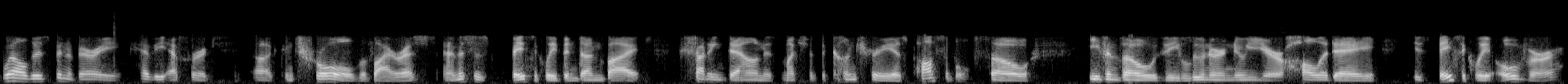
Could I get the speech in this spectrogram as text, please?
Well, there's been a very heavy effort uh, control the virus, and this has basically been done by shutting down as much of the country as possible. So even though the Lunar New Year holiday is basically over,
